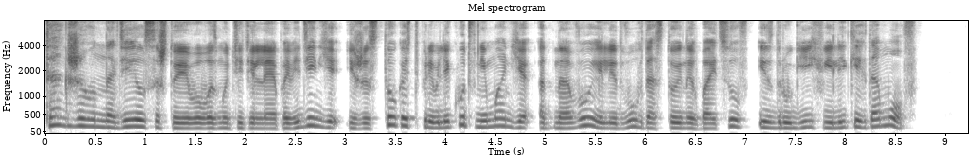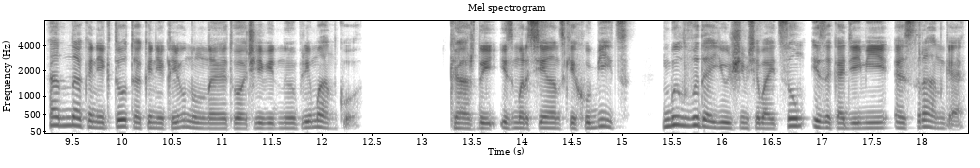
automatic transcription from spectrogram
Также он надеялся, что его возмутительное поведение и жестокость привлекут внимание одного или двух достойных бойцов из других великих домов. Однако никто так и не клюнул на эту очевидную приманку. Каждый из марсианских убийц был выдающимся бойцом из Академии С-ранга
